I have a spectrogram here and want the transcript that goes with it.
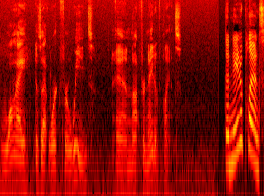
why does that work for weeds and not for native plants? The native plants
